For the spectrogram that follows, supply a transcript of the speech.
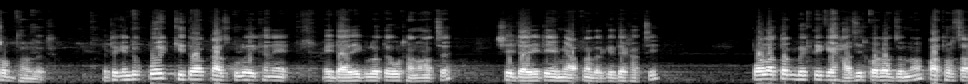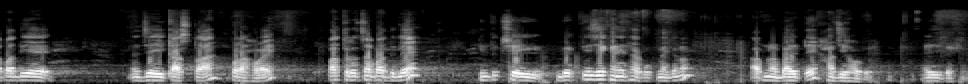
সব ধরনের। এটা কিন্তু পরীক্ষিত কাজগুলো এখানে এই ডায়েরিগুলোতে ওঠানো আছে। সেই ডায়েরিটাই আমি আপনাদেরকে দেখাচ্ছি। পলাতক ব্যক্তিকে হাজির করার জন্য পাথর চাপা দিয়ে যে এই কাজটা করা হয়, পাথরে চাপা দিলে কিন্তু সেই ব্যক্তি যেখানে থাকুক না কেন আপনার বাড়িতে হাজির হবে। এই যে দেখেন।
